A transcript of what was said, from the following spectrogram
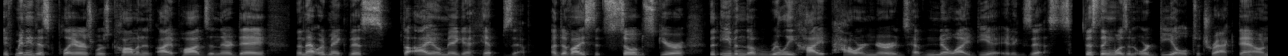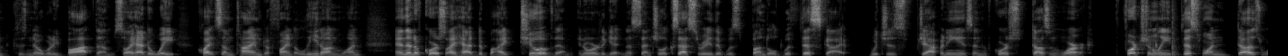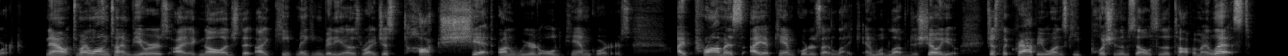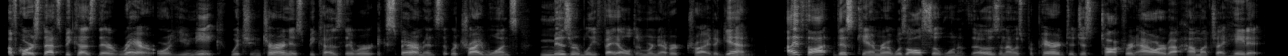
If minidisc players were as common as iPods in their day, then that would make this the Iomega Hip Zip, a device that's so obscure that even the really high power nerds have no idea it exists. This thing was an ordeal to track down because nobody bought them, so I had to wait quite some time to find a lead on one, and then of course I had to buy two of them in order to get an essential accessory that was bundled with this guy, which is Japanese and of course doesn't work. Fortunately, this one does work. Now, to my longtime viewers, I acknowledge that I keep making videos where I just talk shit on weird old camcorders. I promise I have camcorders I like and would love to show you, just the crappy ones keep pushing themselves to the top of my list. Of course, that's because they're rare or unique, which in turn is because they were experiments that were tried once, miserably failed, and were never tried again. I thought this camera was also one of those, and I was prepared to just talk for an hour about how much I hate it.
